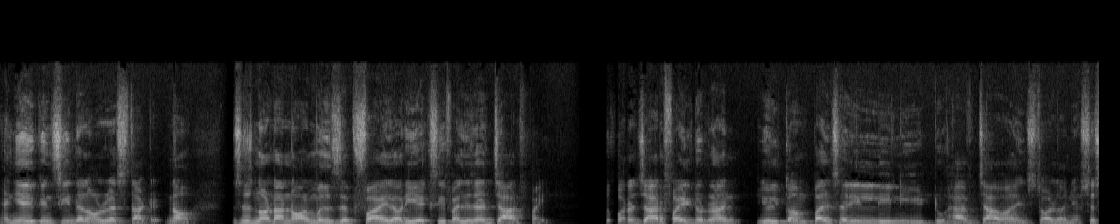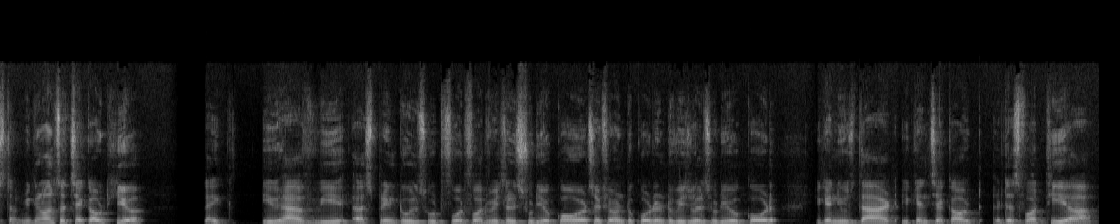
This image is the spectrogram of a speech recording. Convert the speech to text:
And here you can see the download started. Now this is not a normal zip file or exe file. This is a jar file so for a jar file to run, you'll compulsorily need to have Java installed on your system. You can also check out here, like you have v, a Spring Tool Suite 4 for Visual Studio Code. So if you want to code into Visual Studio Code, you can use that. You can check out it is for Theia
